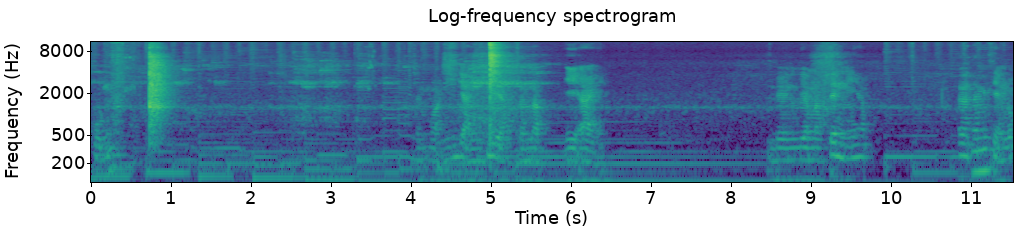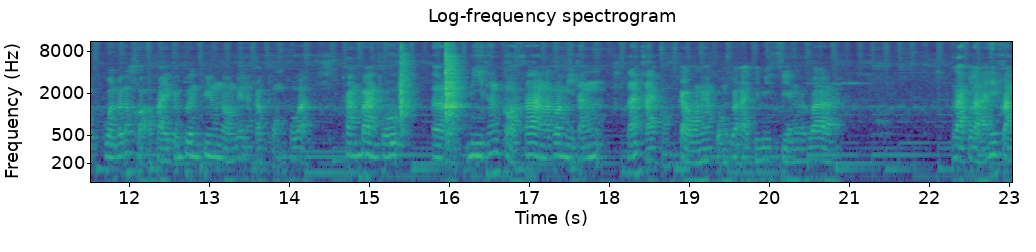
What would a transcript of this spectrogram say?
ขุนจังหวะนี้ยันเบี้ยสำหรับ AI เดินเรือมาเส้นนี้ครับ เออถ้ามีเสียงรบกวนก็ต้องขออภัยเพื่อนๆพี่น้องๆด้วยนะครับ ผมเพราะว่าทางบ้านเขาเอ่อมีทั้งก่อสร้างแล้วก็มีทั้งร้านขายของเก่านะครับผมก็อาจจะมีเสียงแบบว่า หลากหลายให้ฟัง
